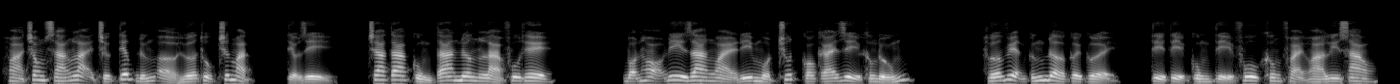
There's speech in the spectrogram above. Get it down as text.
Hỏa trong sáng lại trực tiếp đứng ở hứa thục trước mặt, tiểu gì, cha ta cùng ta nương là phu thê. Bọn họ đi ra ngoài đi một chút có cái gì không đúng. Hứa viện cứng đờ cười cười, tỷ tỷ cùng tỷ phu không phải hòa ly sao.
